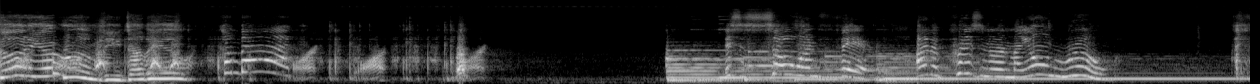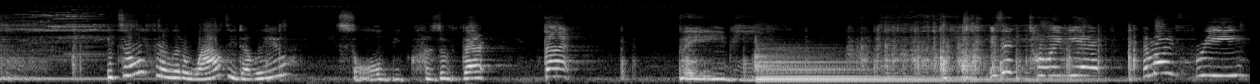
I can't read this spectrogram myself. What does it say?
Go to your room, DW. Come back! This is so unfair. I'm a prisoner in my own room. It's only for a little while, DW. It's all because of that, that baby. Is it time yet? Am I free?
